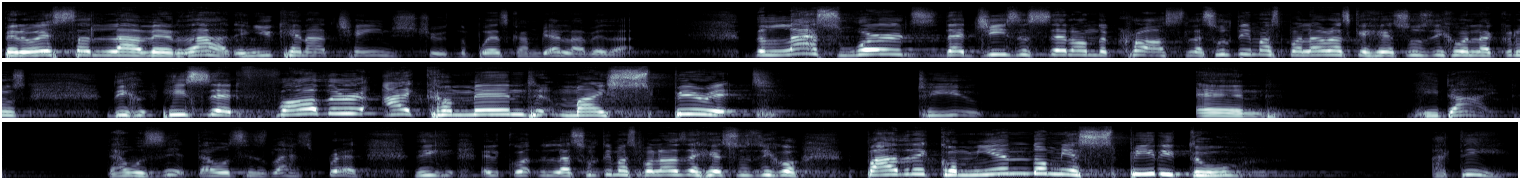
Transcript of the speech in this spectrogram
pero esa es la verdad. And you cannot change truth. No puedes cambiar la verdad. The last words that Jesus said on the cross, las últimas palabras que Jesús dijo en la cruz, dijo, he said, Father, I commend my spirit to you. and he died. That was it. That was his last breath. Las últimas palabras de Jesús dijo, Padre, comiendo mi espíritu a ti.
